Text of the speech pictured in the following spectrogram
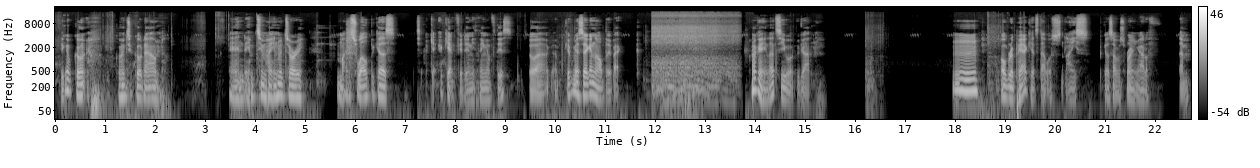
I think I'm going going to go down and empty my inventory. Might as well because I can't fit anything of this. So uh, give me a second, I'll be back. Okay, let's see what we got. Hmm. Oh, repair kits. That was nice because I was running out of them.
